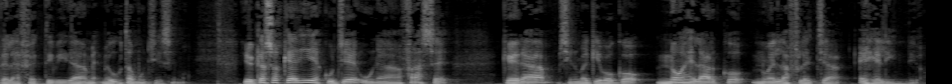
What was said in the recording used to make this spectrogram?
la efectividad, me gusta muchísimo. Y el caso es que allí escuché una frase que era, si no me equivoco, no es el arco, no es la flecha, es el indio.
